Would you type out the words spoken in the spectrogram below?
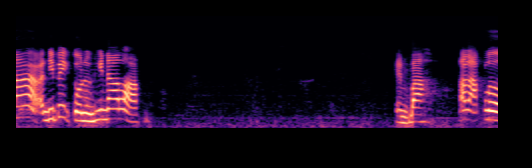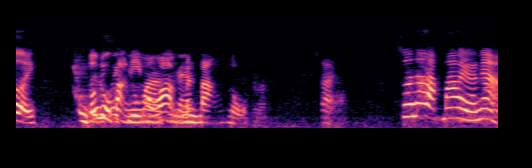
มาก อันนี้เป็นอีกตัวหนึ่งที่น่ารัก เห็นปะน่ารักเลยผมต้องอยู่ฝั่งนี้เพราะว่ามันบังหนูใช่ เสื้อน่ารักมากเลยนะเนี่ย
